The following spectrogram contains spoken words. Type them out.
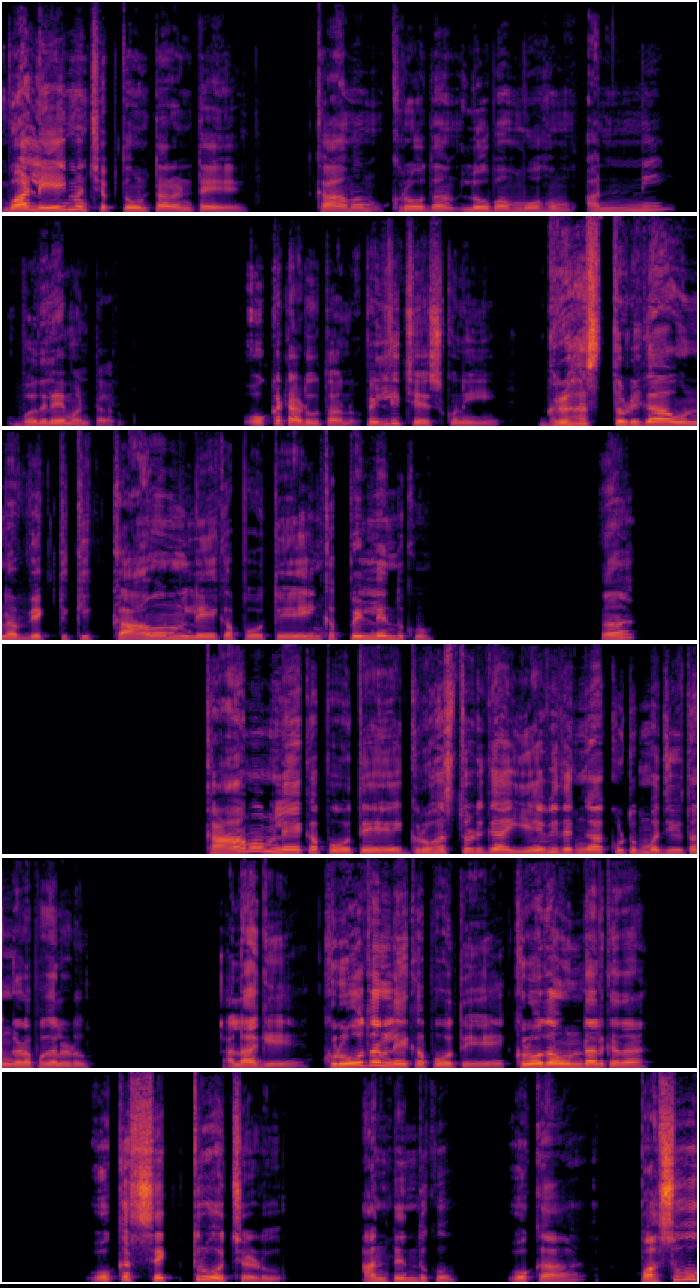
వాళ్ళేమని చెప్తూ ఉంటారంటే కామం, క్రోధం, లోభం, మోహం అన్నీ వదిలేయమంటారు. ఒకటడుగుతాను. పెళ్ళి చేసుకుని గృహస్థుడిగా ఉన్న వ్యక్తికి కామం లేకపోతే ఇంక పెళ్ళెందుకు? కామం లేకపోతే గృహస్థుడిగా ఏ విధంగా కుటుంబ జీవితం గడపగలడు? అలాగే క్రోధం లేకపోతే క్రోధం ఉండాలి కదా! ఒక శత్రు వచ్చాడు అంతెందుకు? ఒక పశువు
